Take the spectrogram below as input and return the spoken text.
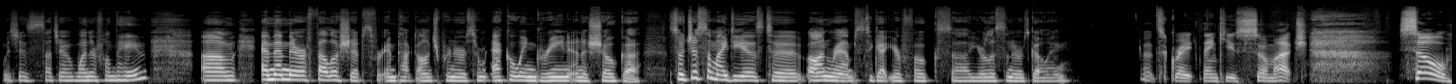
which is such a wonderful name. Um, and then there are fellowships for impact entrepreneurs from Echoing Green and Ashoka. So just some ideas to on ramps to get your folks, uh, your listeners going. That's great. Thank you so much. So,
